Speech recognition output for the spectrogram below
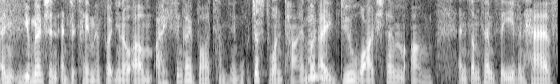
And you mentioned entertainment, but you know, um, I think I bought something just one time, but I do watch them. Um, and sometimes they even have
